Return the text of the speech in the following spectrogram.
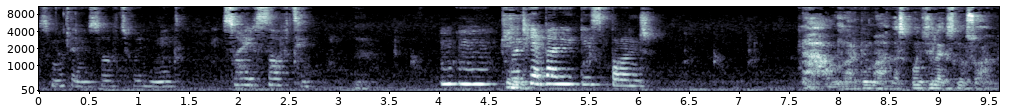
Smooth and soft when wet. Soil softy. Mm. Mm-mm. Hmm. But here, buddy, sponge. Ah, we might be mad. The sponge like snow swam.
